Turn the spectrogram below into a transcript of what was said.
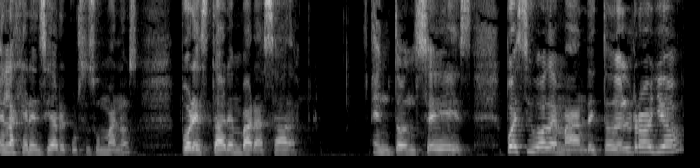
en la gerencia de recursos humanos por estar embarazada. Entonces, pues hubo demanda y todo el rollo.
